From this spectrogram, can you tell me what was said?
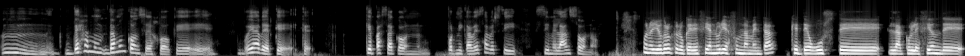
"Mm, déjame, dame un consejo, que voy a ver qué, qué, qué pasa con, por mi cabeza, a ver si, si me lanzo o no? Bueno, yo creo que lo que decía Nuria es fundamental, que te guste la colección de,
